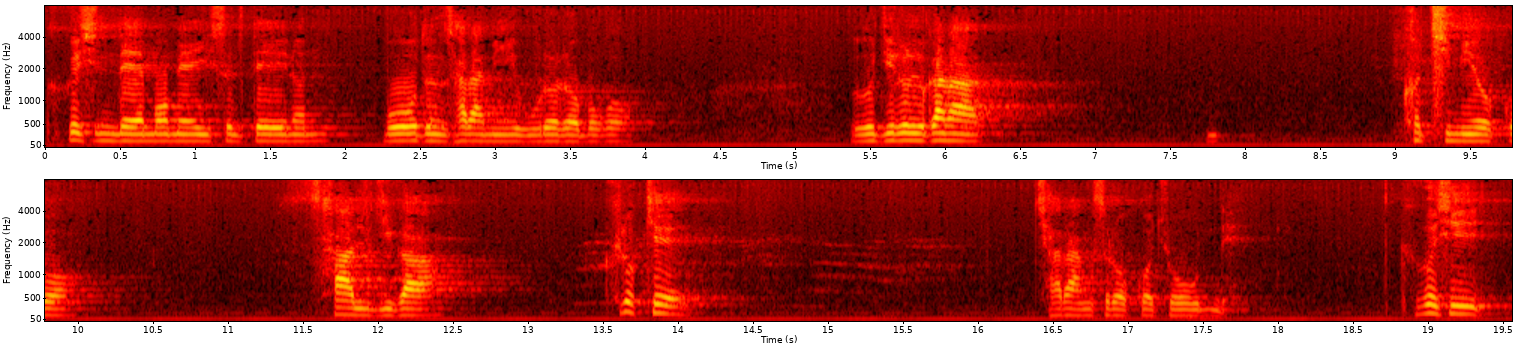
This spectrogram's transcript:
그것이 내 몸에 있을 때에는 모든 사람이 우러러보고 어디를 가나 거침이 없고 살기가 그렇게 자랑스럽고 좋은데 그것이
